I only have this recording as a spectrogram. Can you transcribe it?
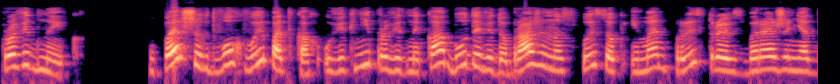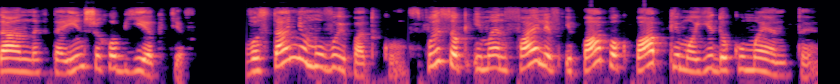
провідник. У перших двох випадках у вікні провідника буде відображено список імен пристроїв збереження даних та інших об'єктів. В останньому випадку список імен файлів і папок папки Мої документи.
